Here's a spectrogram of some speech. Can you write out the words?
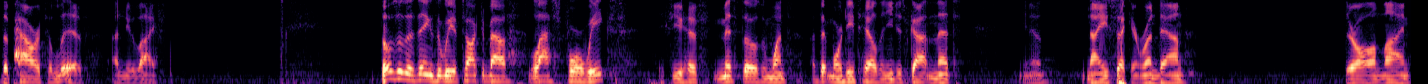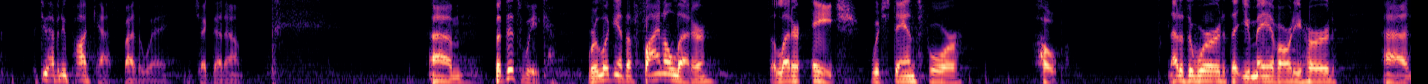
the power to live a new life. Those are the things that we have talked about last four weeks. If you have missed those and want a bit more detail than you just got in that, you know, 90 second rundown, they're all online. We do have a new podcast, by the way. You check that out. Um, but this week, we're looking at the final letter, the letter H, which stands for hope. That is a word that you may have already heard uh,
